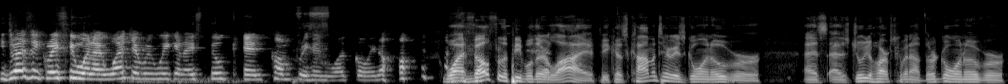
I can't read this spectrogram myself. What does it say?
It drives me crazy when I watch every week and I still can't comprehend what's going on. Well, I felt for the people there live because commentary is going over as as Julia Hart's coming out. They're going over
